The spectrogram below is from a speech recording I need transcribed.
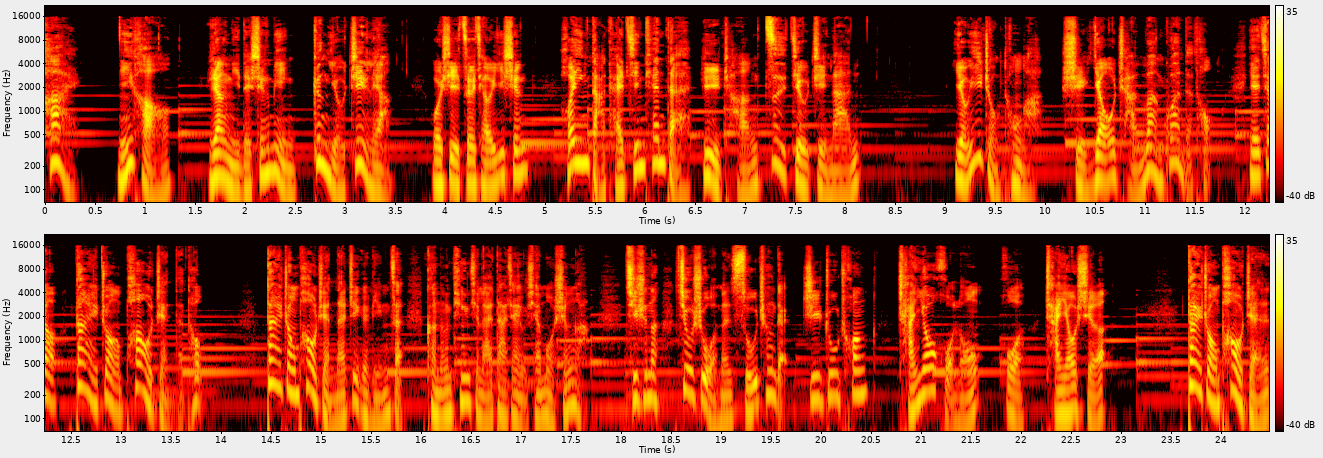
嗨，你好，让你的生命更有质量。我是泽乔医生，欢迎打开今天的日常自救指南。有一种痛啊，是腰缠万贯的痛，也叫带状疱疹的痛。带状疱疹呢，这个名字可能听起来大家有些陌生啊。其实呢，就是我们俗称的蜘蛛疮、缠腰火龙或缠腰蛇。带状疱疹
